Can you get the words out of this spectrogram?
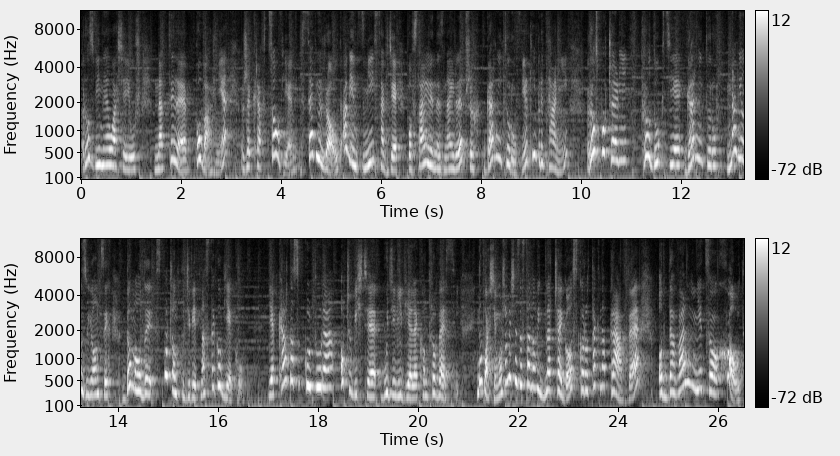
rozwinęła się już na tyle poważnie, że krawcowie z Savile Road, a więc z miejsca, gdzie powstają jedne z najlepszych garniturów Wielkiej Brytanii, rozpoczęli produkcję garniturów nawiązujących do mody z początku XIX wieku. Jak każda subkultura, oczywiście budzili wiele kontrowersji. No właśnie, możemy się zastanowić dlaczego, skoro tak naprawdę oddawali nieco hołd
